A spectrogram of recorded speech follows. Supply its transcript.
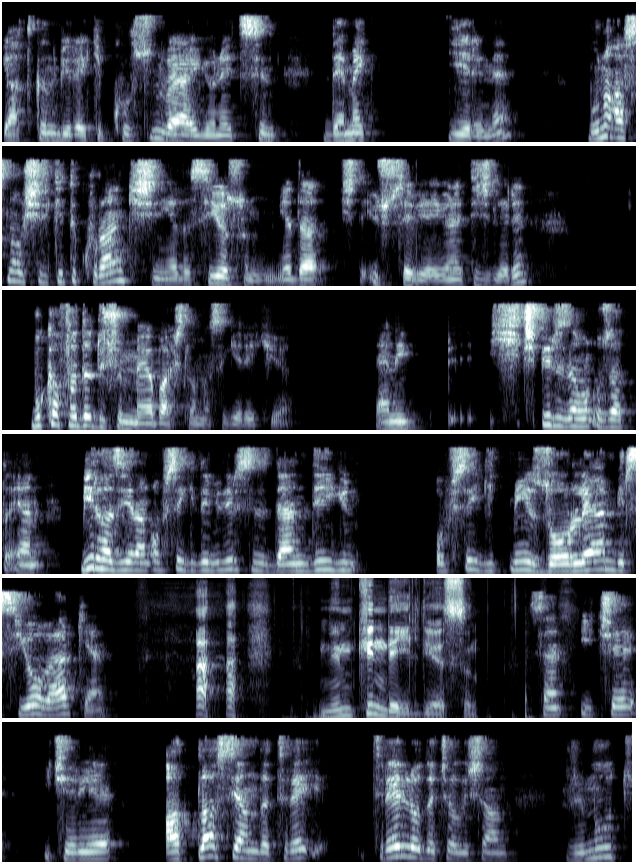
yatkın bir ekip kursun veya yönetsin demek yerine bunu aslında o şirketi kuran kişinin ya da CEO'sunun ya da işte üst seviye yöneticilerin bu kafada düşünmeye başlaması gerekiyor. Yani hiçbir zaman uzakta yani 1 Haziran ofise gidebilirsiniz dendiği gün ofise gitmeyi zorlayan bir CEO varken Mümkün değil diyorsun. sen içe içeriye Atlassian'da Tre, Trello'da çalışan remote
